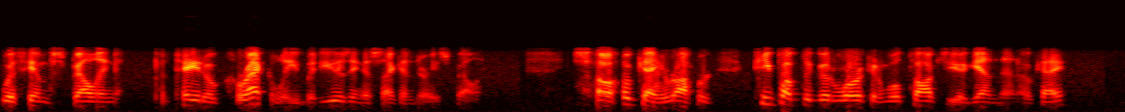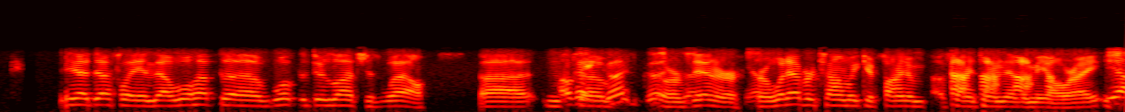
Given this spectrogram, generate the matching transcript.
with him spelling potato correctly, but using a secondary spelling. So, okay, Robert, keep up the good work, and we'll talk to you again then. Okay. Yeah, definitely, and uh, we'll have to we'll have to do lunch as well. Uh, Okay, so, good, good, or good. dinner, Yep. or whatever time we could find a, find time to have a meal, right? Yeah.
